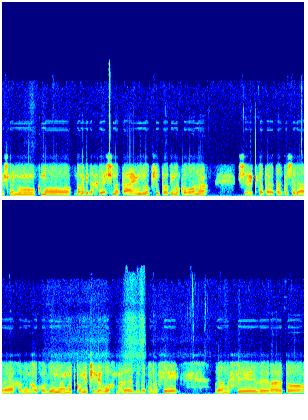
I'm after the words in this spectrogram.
יש לנו כמו, בוא נגיד אחרי שנתיים לא פשוטות עם הקורונה, שקצת היה יותר קשה לארח, אז אנחנו חוזרים למתכונת של אירוח מלא בבית הנשיא. והנשיא ורעייתו,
